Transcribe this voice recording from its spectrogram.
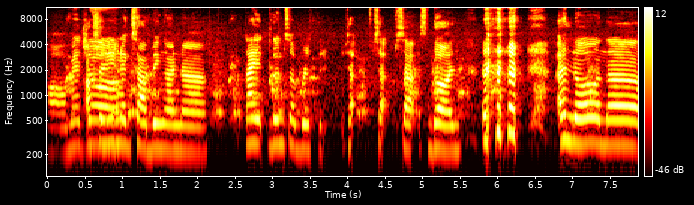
Oo, medyo... Actually, nagsabi nga na kahit doon sa birth sa sa, sa doon ano na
